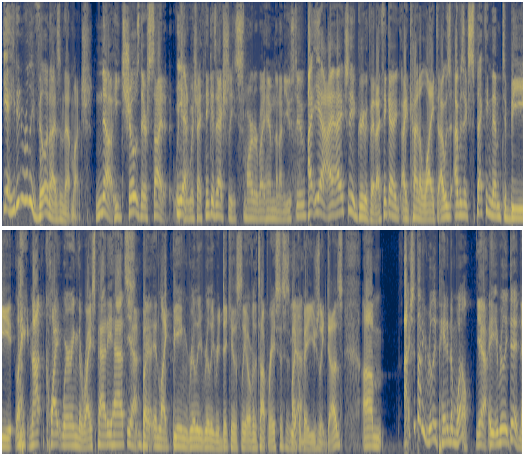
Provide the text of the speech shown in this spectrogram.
Yeah, he didn't really villainize him that much. No, he shows their side of it, which, Yeah. which I think is actually smarter by him than I'm used to. I, yeah, I I actually agree with that. I think I, I kind of liked. I was I was expecting them to be like not quite wearing the rice patty hats, Yeah, but yeah. and like being really really ridiculously over the top racist as Michael Yeah. Bay usually does. Um, I actually thought he really painted him well. Yeah. it, it really did. And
